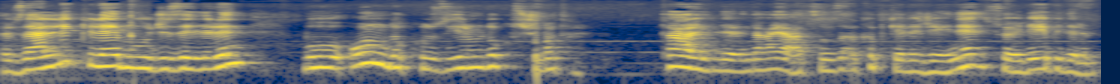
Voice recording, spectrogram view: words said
özellikle mucizelerin bu 19-29 Şubat tarihlerinde hayatınıza akıp geleceğini söyleyebilirim.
